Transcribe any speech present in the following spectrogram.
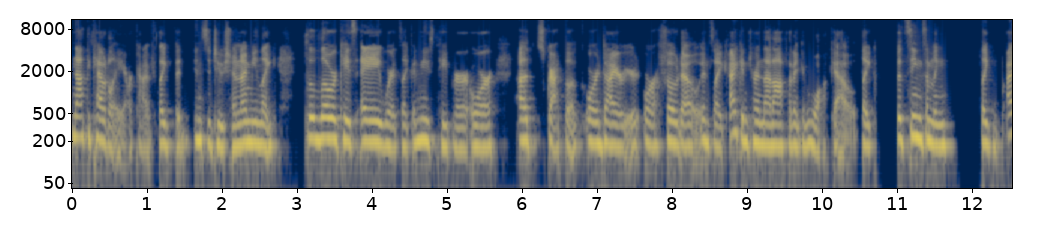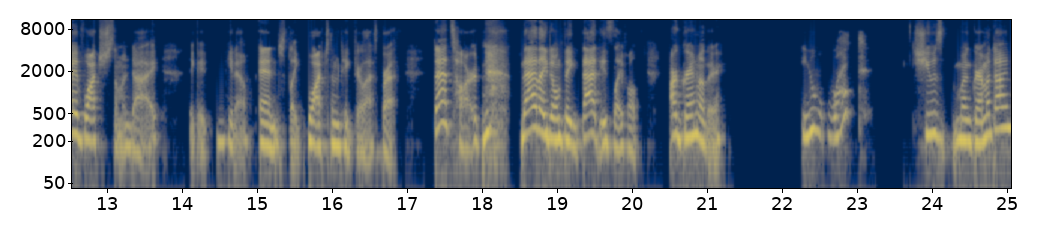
not the capital A archive, like the institution. I mean like the lowercase a where it's like a newspaper or a scrapbook or a diary or, or a photo. It's like I can turn that off and I can walk out. Like but seeing something like I've watched someone die, like you know, and like watch them take their last breath. That's hard. that I don't think that is life altering. Our grandmother. You what? She was when grandma died.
